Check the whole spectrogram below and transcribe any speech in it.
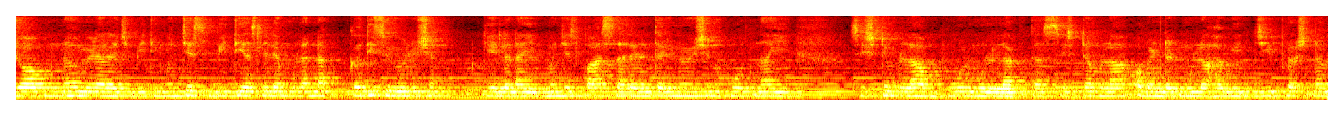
जॉब न मिळाल्याची भीती. म्हणजेच भीती असलेल्या मुलांना कधीच रिव्होल्युशन केलं नाही. म्हणजेच पास झाल्यानंतर इनोव्हेशन होत नाही. सिस्टमला बोल मुलं लागतात. सिस्टमला अबेंडेड मुलं हवी जी प्रश्न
